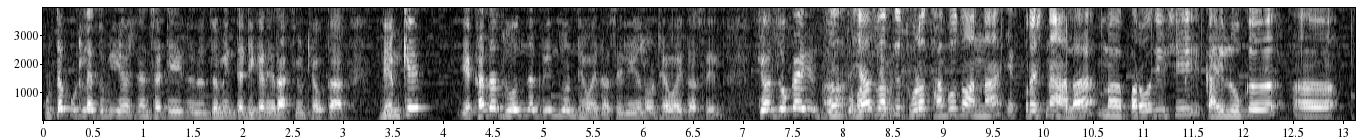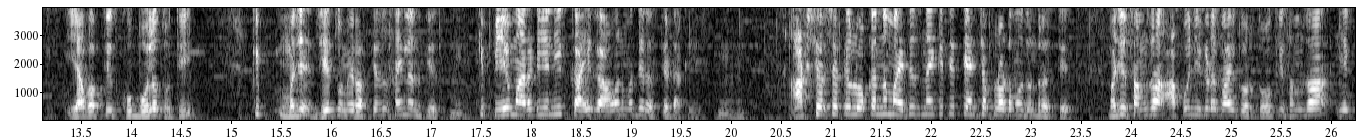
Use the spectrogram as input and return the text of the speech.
कुठं कुठल्या तुम्ही योजनांसाठी जमीन त्या ठिकाणी राखीव ठेवतात? नेमके एखादा झोन जर ग्रीन झोन ठेवायचा असेल येलो ठेवायचा असेल किंवा जो काही याच बाबतीत थोडं थांबवतो अण्णा. एक प्रश्न आला. परवा दिवशी काही लोक या बाबतीत खूप बोलत होती की म्हणजे जे तुम्ही रस्त्याचं सांगितलं ना ते की पी एम आर डी यांनी काही गावांमध्ये रस्ते टाकले. अक्षरशः ते लोकांना माहितीच नाही की ते त्यांच्या प्लॉटमधून रस्ते आहेत. म्हणजे समजा आपण इकडं काय करतो की समजा एक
